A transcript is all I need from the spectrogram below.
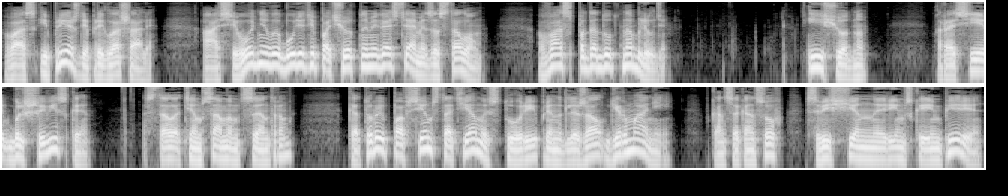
Вас и прежде приглашали, а сегодня вы будете почетными гостями за столом. Вас подадут на блюде. И еще одно. Россия большевистская стала тем самым центром, который по всем статьям истории принадлежал Германии. В конце концов, Священная Римская империя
